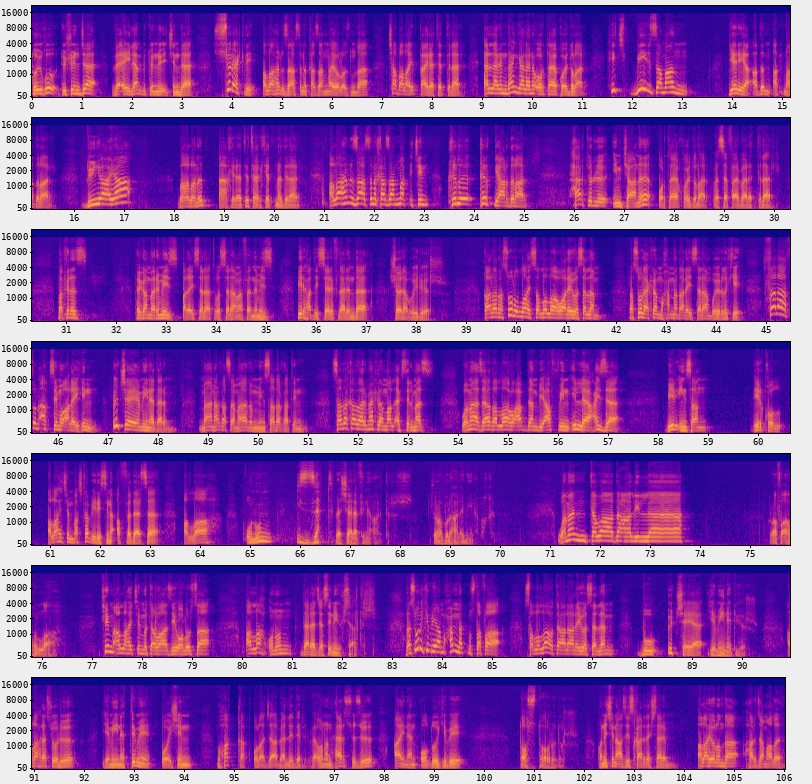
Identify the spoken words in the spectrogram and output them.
Duygu, düşünce ve eylem bütünlüğü içinde sürekli Allah'ın rızasını kazanma yolunda çabalayıp gayret ettiler. Ellerinden geleni ortaya koydular. Hiçbir zaman geriye adım atmadılar. Dünyaya bağlanıp ahireti terk etmediler. Allah'ın rızasını kazanmak için kılı kırk yardılar. Her türlü imkanı ortaya koydular ve seferber ettiler. Bakınız Peygamberimiz aleyhissalatü vesselam Efendimiz bir hadis-i şeriflerinde şöyle buyuruyor. Kala Resulullah sallallahu aleyhi ve sellem Resul-i Ekrem Muhammed aleyhisselam buyurdu ki Thalathun aksimu aleyhin Üç şeye yemin ederim. Ma nagasa malum min sadakatin Sadaka vermekle mal eksilmez. Ve ma zadallahu abden bi affin illa izza. Bir insan, bir kul Allah için başka birisini affederse Allah onun izzet ve şerefini artırır. Şu Rabbul Alemine bakın. وَمَنْ تَوَادَعَ لِلّٰهِ rafa'ahullah. Kim Allah için mütevazi olursa Allah onun derecesini yükseltir. Resul-i Kibriya Muhammed Mustafa sallallahu teala aleyhi ve sellem bu üç şeye yemin ediyor. Allah Resulü yemin etti mi o işin muhakkak olacağı bellidir ve onun her sözü aynen olduğu gibi dost doğrudur. Onun için aziz kardeşlerim Allah yolunda harcamalı,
